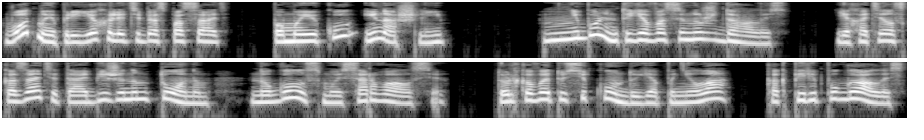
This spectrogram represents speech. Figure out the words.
Вот мы и приехали тебя спасать. По маяку и нашли. Не больно-то я вас и нуждалась. Я хотела сказать это обиженным тоном, но голос мой сорвался. Только в эту секунду я поняла, как перепугалась,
